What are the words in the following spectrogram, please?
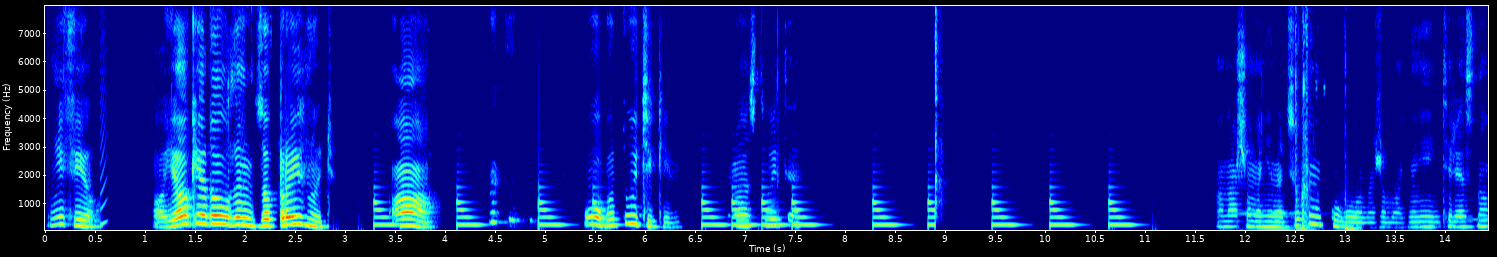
Нифига. А як я должен запрыгнуть? А. О, батутики. Здравствуйте. А на что мне на цю кнопку было нажимать? Мне интересно.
